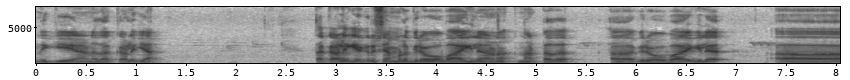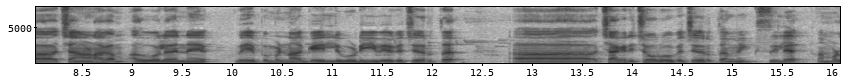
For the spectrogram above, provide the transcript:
നിൽക്കുകയാണ് തക്കാളിക്ക. തക്കാളിക്ക കൃഷി നമ്മൾ ഗ്രോ ബാഗിലാണ് നട്ടത്. ഗ്രോ ബാഗിൽ ചാണകം അതുപോലെ തന്നെ വേപ്പും പിണ്ണാക്ക് എല്ലുപൊടി ഇവയൊക്കെ ചേർത്ത് ചകിരിച്ചോറും ഒക്കെ ചേർത്ത് മിക്സിൽ നമ്മൾ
